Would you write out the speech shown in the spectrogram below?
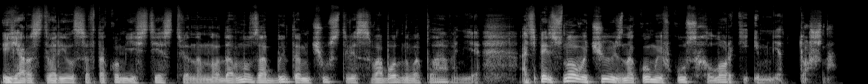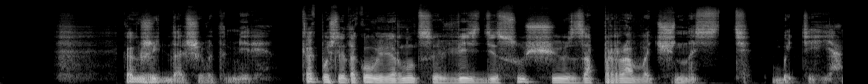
И я растворился в таком естественном, но давно забытом чувстве свободного плавания, а теперь снова чую знакомый вкус хлорки, и мне тошно. Как жить дальше в этом мире? Как после такого вернуться в вездесущую заправочность бытия?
